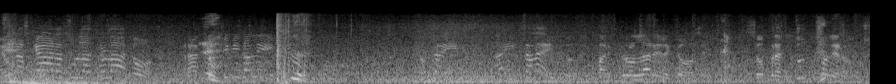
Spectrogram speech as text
C'è una scala sull'altro lato! Raggiungimi da lì! Lo sai, hai il talento di far crollare le cose, soprattutto le rocce.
